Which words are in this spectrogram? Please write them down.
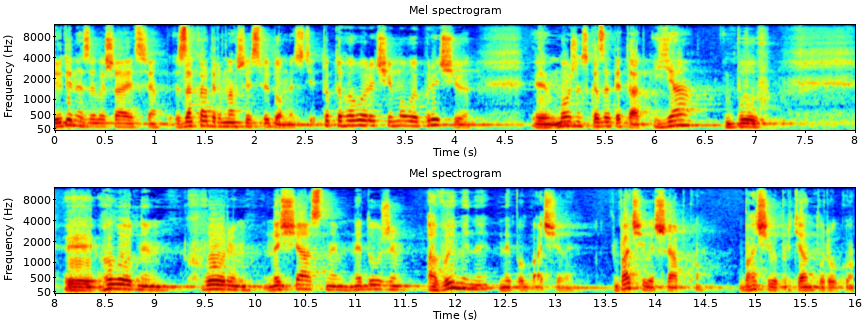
людина залишається за кадром нашої свідомості. Тобто, говорячи мовою притчею, е, можна сказати так: я був голодним, хворим, нещасним, недужим, а ви мене не побачили. Бачили шапку, бачили протягнуту руку,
